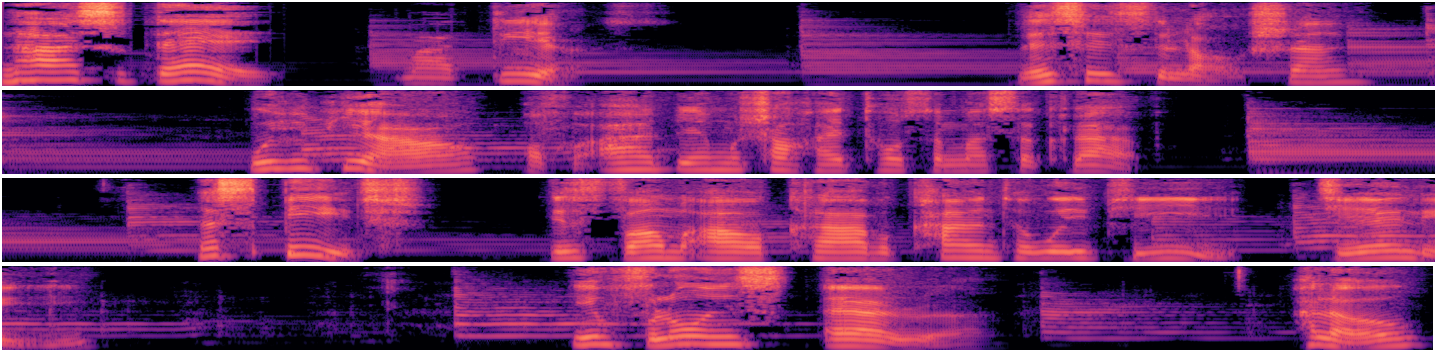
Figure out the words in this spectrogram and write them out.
Nice day, my dears. This is Lao Shan, VPPR of IBM Shanghai Toastmaster Club. The speech is from our club current VP, Jie Li. Influence area. Hello,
